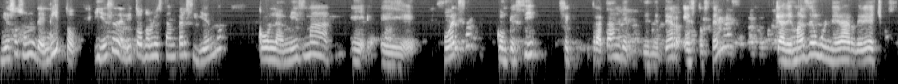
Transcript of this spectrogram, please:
Y eso es un delito. Y ese delito no lo están persiguiendo con la misma eh, eh, fuerza con que sí se tratan de, meter estos temas, que además de vulnerar derechos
